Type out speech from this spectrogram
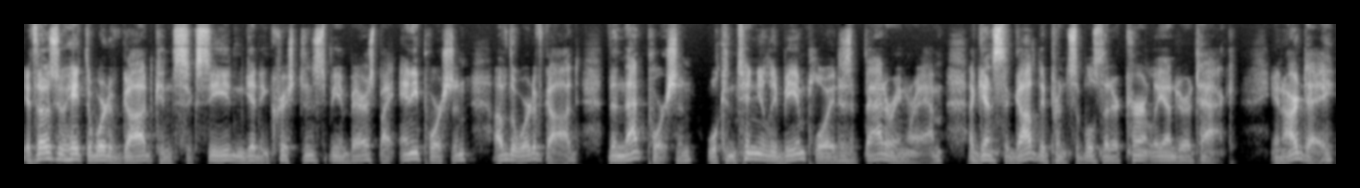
if those who hate the Word of God can succeed in getting Christians to be embarrassed by any portion of the Word of God, then that portion will continually be employed as a battering ram against the godly principles that are currently under attack. In our day,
